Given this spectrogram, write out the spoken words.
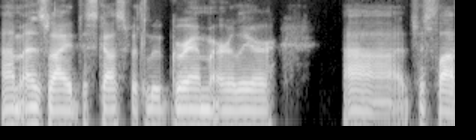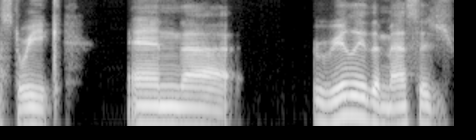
Um, as I discussed with Luke Grimm earlier, uh, just last week, and uh, really the message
